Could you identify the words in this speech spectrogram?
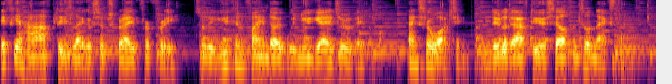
If you have, please like or subscribe for free so that you can find out when new guides are available. Thanks for watching and do look after yourself until next time.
